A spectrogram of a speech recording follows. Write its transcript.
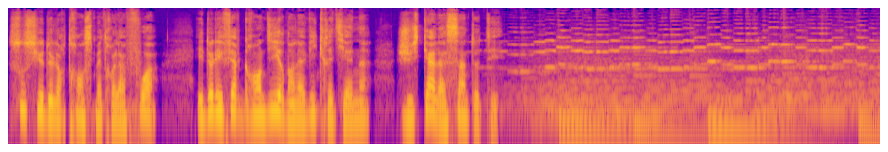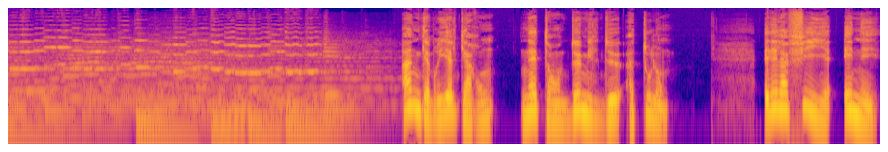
soucieux de leur transmettre la foi et de les faire grandir dans la vie chrétienne jusqu'à la sainteté. Anne-Gabrielle Caron naît en 2002 à Toulon. Elle est la fille aînée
